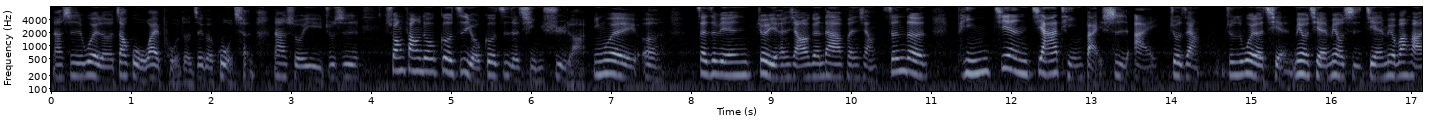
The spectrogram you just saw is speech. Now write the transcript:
那是为了照顾我外婆的这个过程，那所以就是双方都各自有各自的情绪啦。因为呃，在这边就也很想要跟大家分享，真的贫贱家庭百事哀，就这样。就是为了钱，没有钱，没有时间，没有办法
